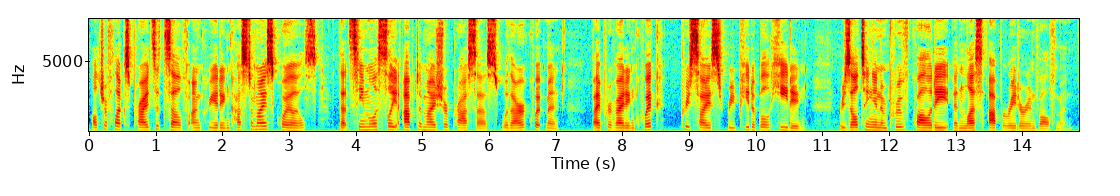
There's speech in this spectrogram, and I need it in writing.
Ultraflex prides itself on creating customized coils that seamlessly optimize your process with our equipment by providing quick, precise, repeatable heating resulting in improved quality and less operator involvement.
